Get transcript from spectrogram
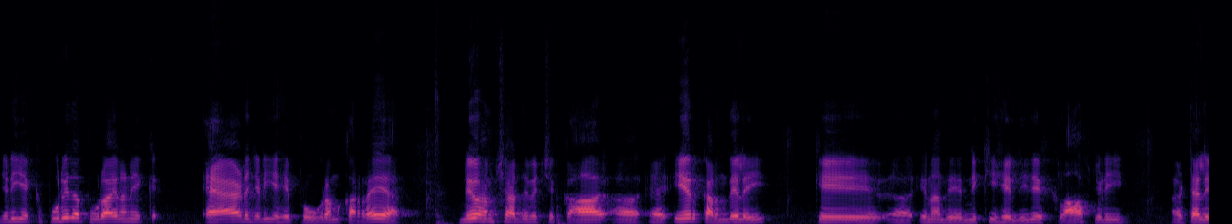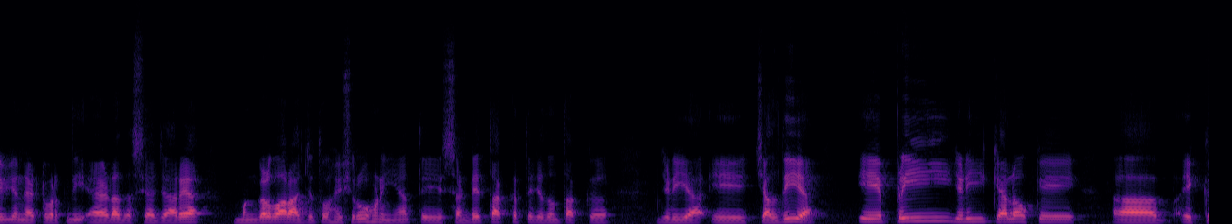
ਜਿਹੜੀ ਇੱਕ ਪੂਰੇ ਦਾ ਪੂਰਾ ਇਹਨਾਂ ਨੇ ਇੱਕ ਐਡ ਜਿਹੜੀ ਇਹ ਪ੍ਰੋਗਰਾਮ ਕਰ ਰਹੇ ਆ ਨਿਊ ਹੈਮਸ਼ਾਇਰ ਦੇ ਵਿੱਚ ਇੱਕ 에ਅਰ ਕਰਨ ਦੇ ਲਈ ਕਿ ਇਹਨਾਂ ਦੇ ਨਿੱਕੀ ਹੇਲੀ ਦੇ ਖਿਲਾਫ ਜਿਹੜੀ ਟੈਲੀਵਿਜ਼ਨ ਨੈਟਵਰਕ ਦੀ ਐਡ ਆ ਦੱਸਿਆ ਜਾ ਰਿਹਾ। ਮੰਗਲਵਾਰ ਅੱਜ ਤੋਂ ਇਹ ਸ਼ੁਰੂ ਹੋਣੀ ਆ ਤੇ ਸੰਡੇ ਤੱਕ ਤੇ ਜਦੋਂ ਤੱਕ ਜਿਹੜੀ ਆ ਇਹ ਚੱਲਦੀ ਆ, ਇਹ ਪ੍ਰੀ ਜਿਹੜੀ ਕਹਿ ਲਓ ਕਿ ਇੱਕ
